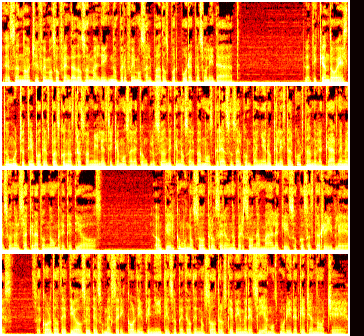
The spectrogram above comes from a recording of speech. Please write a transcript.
Esa noche fuimos ofrendados al maligno, pero fuimos salvados por pura casualidad. Platicando esto, mucho tiempo después con nuestras familias llegamos a la conclusión de que nos salvamos gracias al compañero que al estar cortando la carne mencionó el sagrado nombre de Dios. Aunque él como nosotros era una persona mala que hizo cosas terribles, se acordó de Dios y de su misericordia infinita y se pedó de nosotros que bien merecíamos morir aquella noche.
